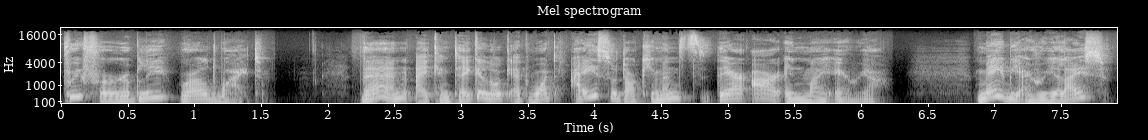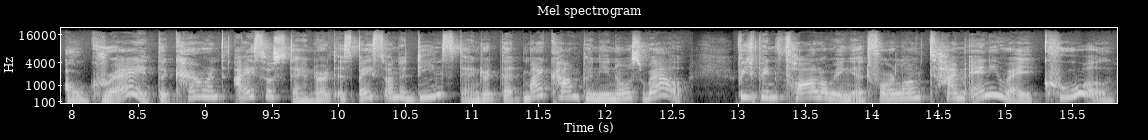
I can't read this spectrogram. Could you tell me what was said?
preferably worldwide. Then I can take a look at what ISO documents there are in my area. Maybe I realize, oh great, the current ISO standard is based on a DIN standard that my company knows well. We've been following it for a long time anyway. Cool.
